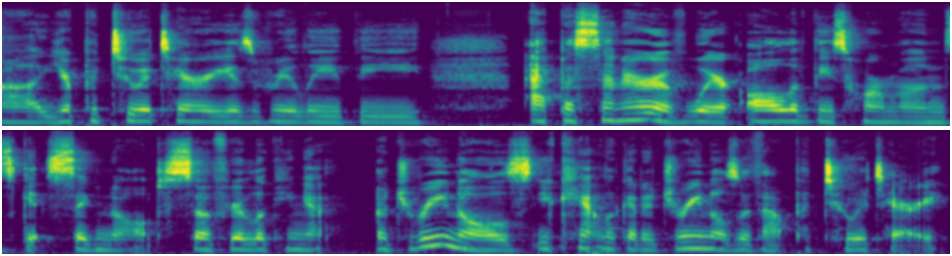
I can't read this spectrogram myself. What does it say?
Uh, your pituitary is really the epicenter of where all of these hormones get signaled. So if you're looking at adrenals, you can't look at adrenals without pituitary.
